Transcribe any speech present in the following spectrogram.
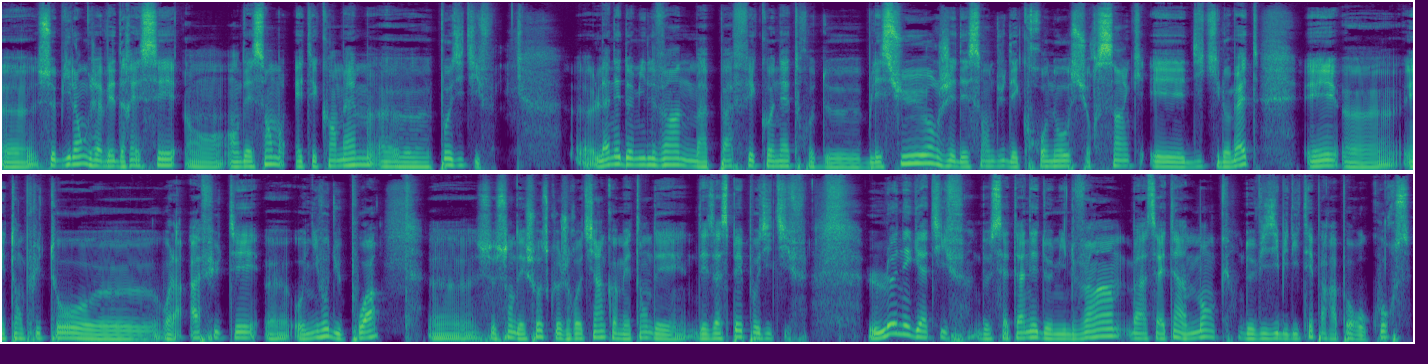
Euh, ce bilan que j'avais dressé en, en, décembre était quand même positif. Euh, l'année 2020 ne m'a pas fait connaître de blessures. J'ai descendu des chronos sur 5 et 10 km et euh, étant plutôt euh, voilà affûté au niveau du poids, ce sont des choses que je retiens comme étant des, aspects positifs. Le négatif de cette année 2020, bah, ça a été un manque de visibilité par rapport aux courses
